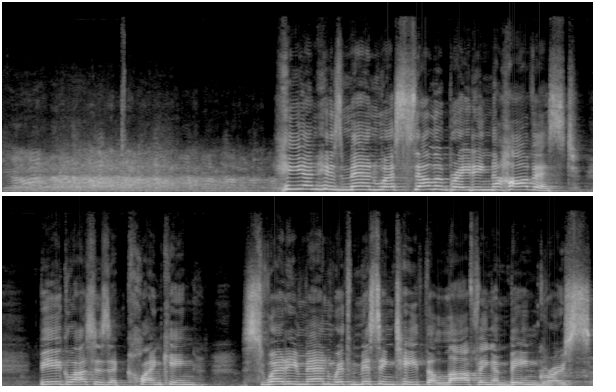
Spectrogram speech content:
he and his men were celebrating the harvest. Beer glasses are clanking, sweaty men with missing teeth are laughing and being gross.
